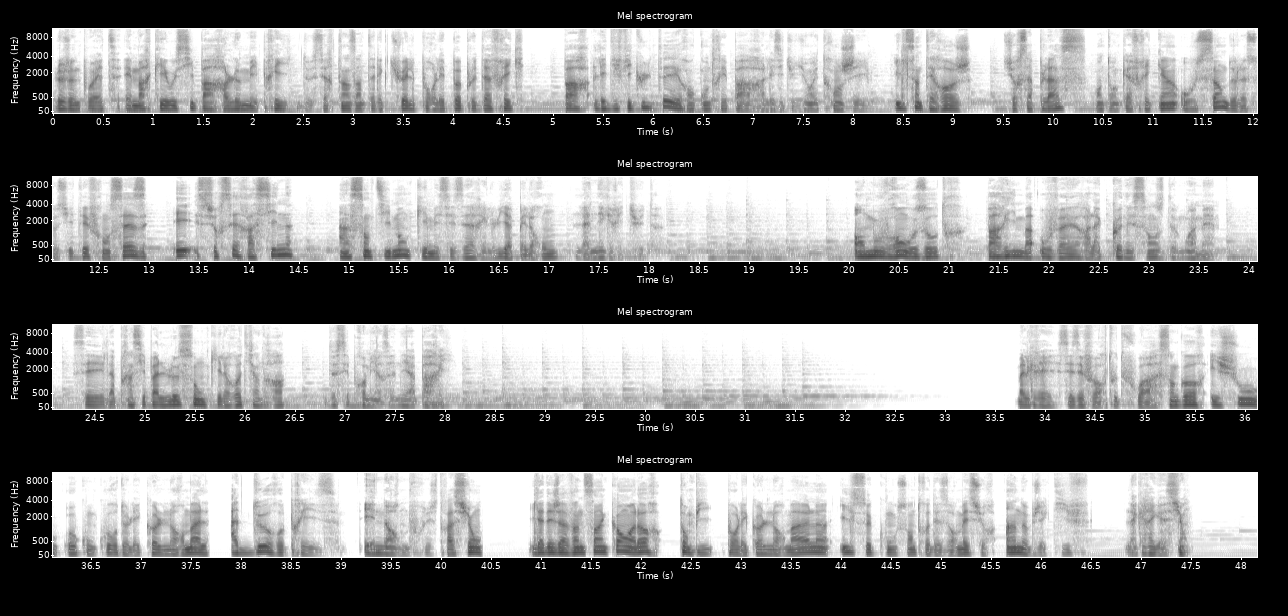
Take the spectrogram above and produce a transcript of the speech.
Le jeune poète est marqué aussi par le mépris de certains intellectuels pour les peuples d'Afrique, par les difficultés rencontrées par les étudiants étrangers il s'interroge sur sa place en tant qu'Africain au sein de la société française et sur ses racines, un sentiment qu'Aimé Césaire et lui appelleront la négritude. En m'ouvrant aux autres, Paris m'a ouvert à la connaissance de moi-même. C'est la principale leçon qu'il retiendra de ses premières années à Paris. Malgré ses efforts toutefois, Sangor échoue au concours de l'école normale à deux reprises. Énorme frustration. Il a déjà 25 ans, alors tant pis pour l'école normale, il se concentre désormais sur un objectif, l'agrégation.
